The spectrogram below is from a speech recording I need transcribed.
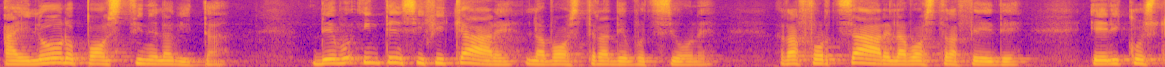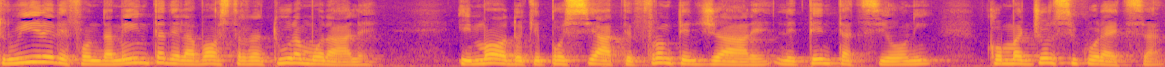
ai loro posti nella vita. Devo intensificare la vostra devozione, rafforzare la vostra fede e ricostruire le fondamenta della vostra natura morale in modo che possiate fronteggiare le tentazioni con maggior sicurezza.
